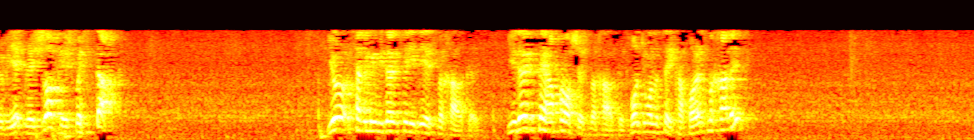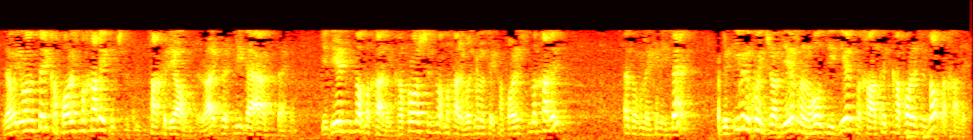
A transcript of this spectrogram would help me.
Rish Lakish, we're stuck. You're telling me we don't say Yidiyas Mechalkas. You don't say Haproshas Mechalkas. What do you want to say? Kaporis Mechalik? Is that what you want to say? Kaporis Mechalik, which is the answer, right? But leave that out a second. Yidiyas is not Mechalik. Kaporis is not Mechalik. What do you want to say? Kaporis is Mechalik? That doesn't make any sense. Because even according to Rabbi Yechanan, the whole Yidiyas Mechalkas, Kaporis is not Mechalik.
